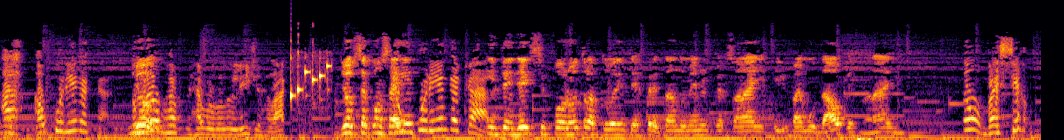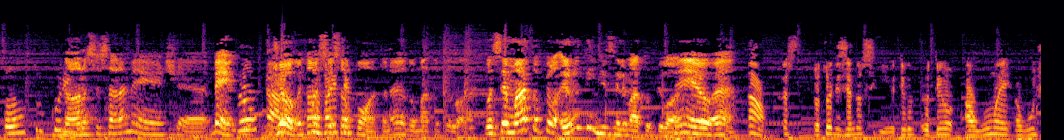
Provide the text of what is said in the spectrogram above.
a, ao Coringa, cara. Não Joe. é o Ralph, Ralph Ledger lá. Diogo, você É consegue o Coringa, cara. entender que se for outro ator interpretando o mesmo personagem, ele vai mudar o personagem? Não, vai ser outro Coringa. Não necessariamente, é. Bem, Não, cara, Diogo, então esse é o seu ter- ponto, né? Do Mato Piloto. Você mata o piloto. Eu não entendi se ele mata o piloto. Nem eu, é. Não, eu, eu tô dizendo o seguinte, eu tenho, eu tenho alguma, alguns,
